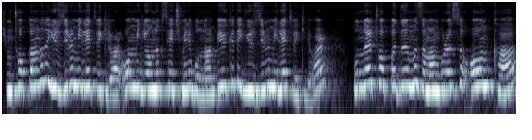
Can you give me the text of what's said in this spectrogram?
Şimdi toplamda da 120 milletvekili var. 10 milyonluk seçmeni bulunan bir ülkede 120 milletvekili var. Bunları topladığımız zaman burası 10K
